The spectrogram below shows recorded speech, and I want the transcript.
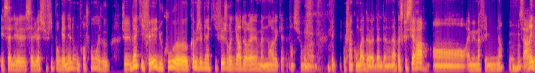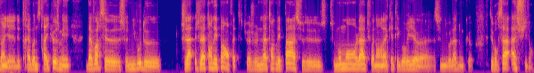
Et ça lui, ça lui a suffi pour gagner. Donc franchement, moi, j'ai bien kiffé. Du coup, euh, comme j'ai bien kiffé, je regarderai maintenant avec attention euh, les prochains combats d'Aldana. Parce que c'est rare en MMA féminin. Mhm. Ça arrive, hein, il y a de très bonnes strikeuses, mais d'avoir ce, ce niveau de... Je ne l'attendais pas, en fait. Tu vois, je ne l'attendais pas à ce, ce moment-là, tu vois, dans la catégorie, euh, à ce niveau-là. Donc, c'est pour ça, à suivre.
